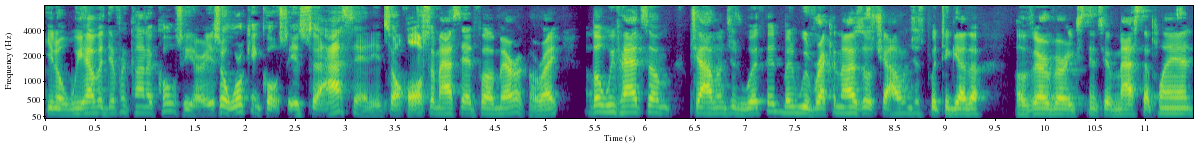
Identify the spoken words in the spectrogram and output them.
You know, we have a different kind of coast here. It's a working coast. It's an asset. It's an awesome asset for America, right? But we've had some challenges with it, but we've recognized those challenges, put together a very, very extensive master plan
